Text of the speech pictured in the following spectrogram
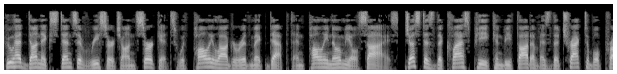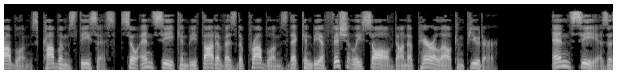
who had done extensive research on circuits with polylogarithmic depth and polynomial size, just as the class P can be thought of as the tractable problems Cobham's thesis, so NC can be thought of as the problems that can be efficiently solved on a parallel computer. NC is a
